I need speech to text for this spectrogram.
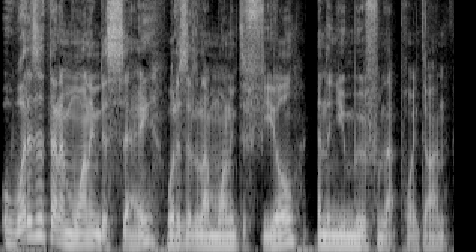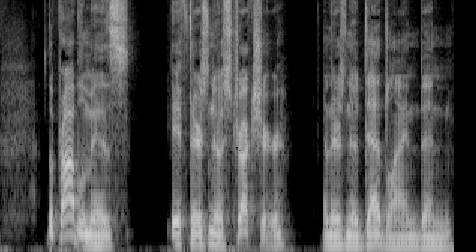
what is it that I'm wanting to say? What is it that I'm wanting to feel? And then you move from that point on. The problem is if there's no structure and there's no deadline, then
